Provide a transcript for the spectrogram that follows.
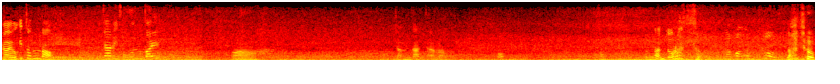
야, 여기 쩐다. 이 자리 좋은걸? 와. 쩐다, 쩔어. 어. 어. 순간 쫄았어. 나 방금 무서웠어. 나도.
